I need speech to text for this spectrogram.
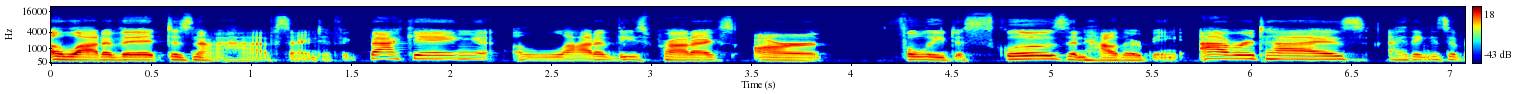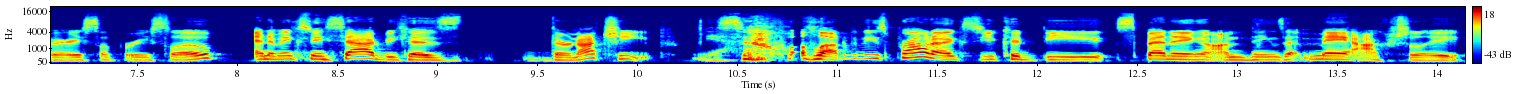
A lot of it does not have scientific backing. A lot of these products aren't fully disclosed in how they're being advertised. I think it's a very slippery slope. And it makes me sad because they're not cheap. Yeah. So a lot of these products you could be spending on things that may actually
